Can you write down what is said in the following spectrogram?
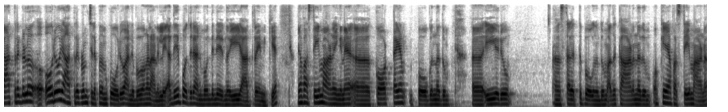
യാത്രകൾ ഓരോ യാത്രകളും ചിലപ്പോൾ നമുക്ക് ഓരോ അനുഭവങ്ങളാണല്ലേ? അതേപോലത്തെ ഒരു അനുഭവം തന്നെയായിരുന്നു ഈ യാത്ര എനിക്ക്. ഞാൻ ഫസ്റ്റ് ടൈമാണ് ഇങ്ങനെ ആ, കോട്ടയം പോകുന്നതും ഈ ഒരു സ്ഥലത്ത് പോകുന്നതും അത് കാണുന്നതും ഒക്കെ ഞാൻ ഫസ്റ്റ് ടൈം ആണ്.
